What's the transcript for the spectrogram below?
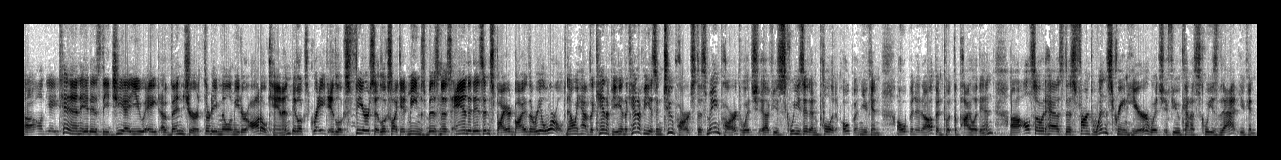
Uh, on the A-10, it is the GAU-8 Avenger 30 millimeter auto cannon. It looks great, it looks fierce, it looks like it means business, and it is inspired by the real world. Now we have the canopy, and the canopy is in two parts. This main part, which uh, if you squeeze it and pull it open, you can open it up and put the pilot in. Uh, also, it has this front windscreen here, which if you kind of squeeze that, you can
